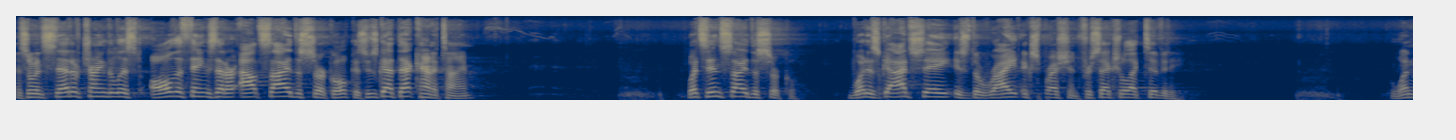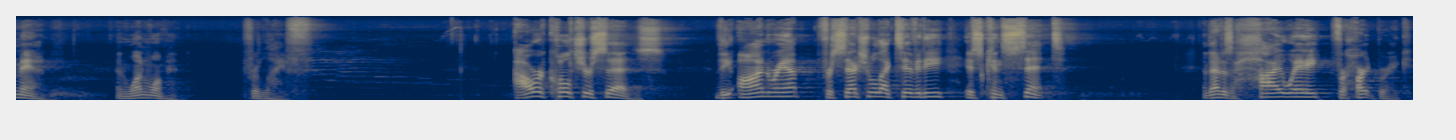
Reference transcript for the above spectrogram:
And so instead of trying to list all the things that are outside the circle, because who's got that kind of time? What's inside the circle? What does God say is the right expression for sexual activity? One man and one woman for life. Our culture says the on ramp for sexual activity is consent. And that is a highway for heartbreak.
